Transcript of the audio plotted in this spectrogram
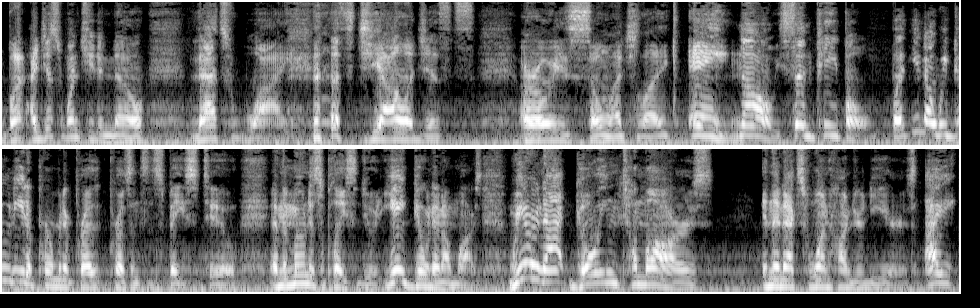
But I just want you to know that's why us geologists are always so much like, hey, no, send people. But, you know, we do need a permanent pre presence in space, too. And the moon is a place to do it. You ain't doing it on Mars. We are not going to Mars in the next 100 years. I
